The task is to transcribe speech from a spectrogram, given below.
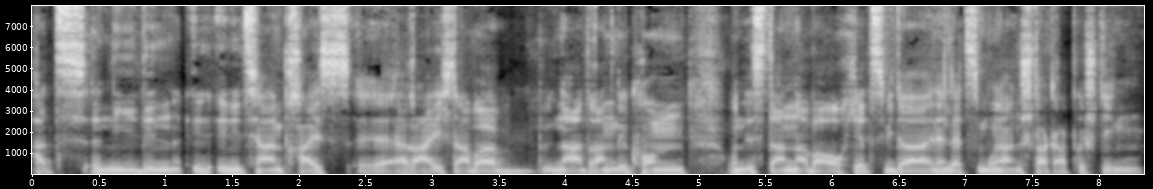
hat nie den initialen Preis äh, erreicht, aber nah dran gekommen und ist dann aber auch jetzt wieder in den letzten Monaten stark abgestiegen.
